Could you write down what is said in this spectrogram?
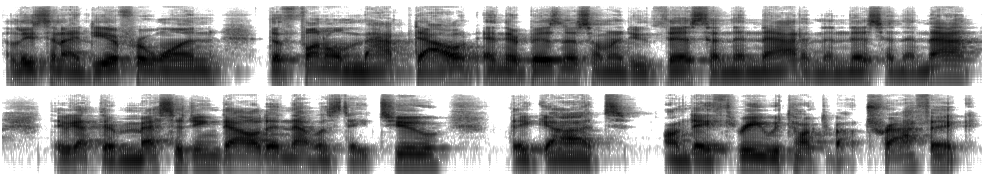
at least an idea for one, the funnel mapped out in their business. I'm going to do this and then that and then this and then that. They got their messaging dialed in. That was day two. They got on day three, we talked about traffic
